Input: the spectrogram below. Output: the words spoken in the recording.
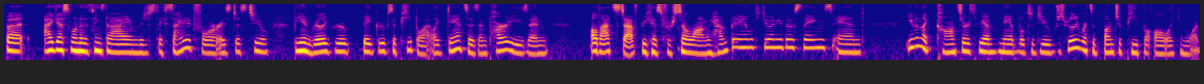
but I guess one of the things that I am just excited for is just to be in really group big groups of people at like dances and parties and all that stuff because for so long we haven't been able to do any of those things. And even like concerts we haven't been able to do just really where it's a bunch of people all like in one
